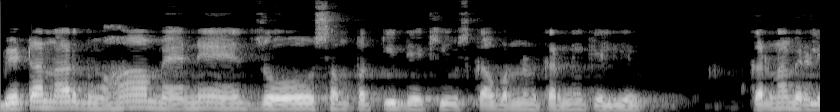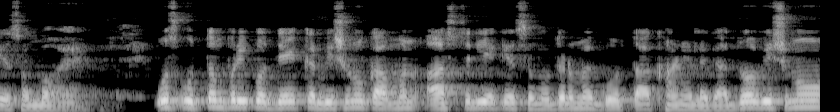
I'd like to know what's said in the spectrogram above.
बेटा नारद वहाँ मैंने जो संपत्ति देखी उसका वर्णन करने के लिए करना मेरे लिए संभव है। उस उत्तमपुरी को देखकर विष्णु का मन आश्चर्य के समुद्र में गोता खाने लगा। जो विष्णु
